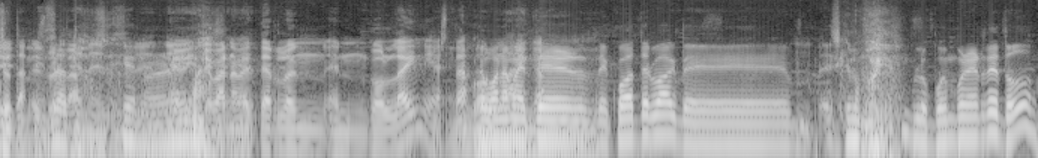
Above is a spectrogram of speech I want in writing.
eso también. es verdad. Es que no, en- no, en- no. que van a meterlo en, en goal line y ya está. Lo van a meter de quarterback, de. Es que lo, pueden- lo pueden poner de todo.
